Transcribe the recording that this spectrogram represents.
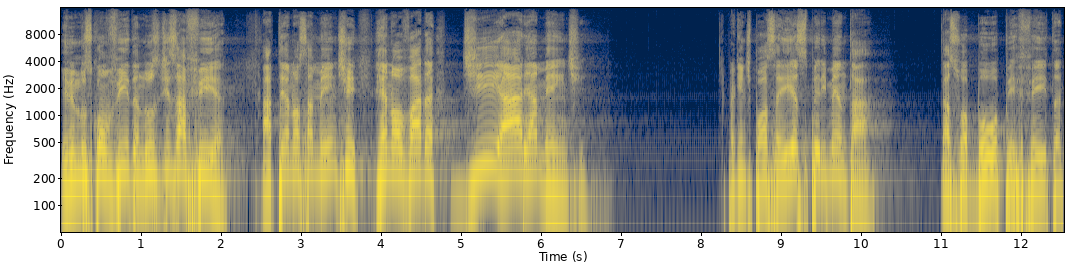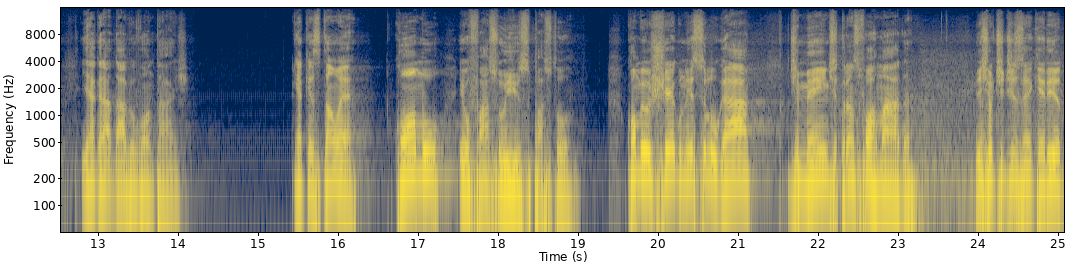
Ele nos convida, nos desafia a ter a nossa mente renovada diariamente, para que a gente possa experimentar da sua boa, perfeita e agradável vontade. E a questão é: como eu faço isso, pastor? Como eu chego nesse lugar de mente transformada? Deixa eu te dizer, querido,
